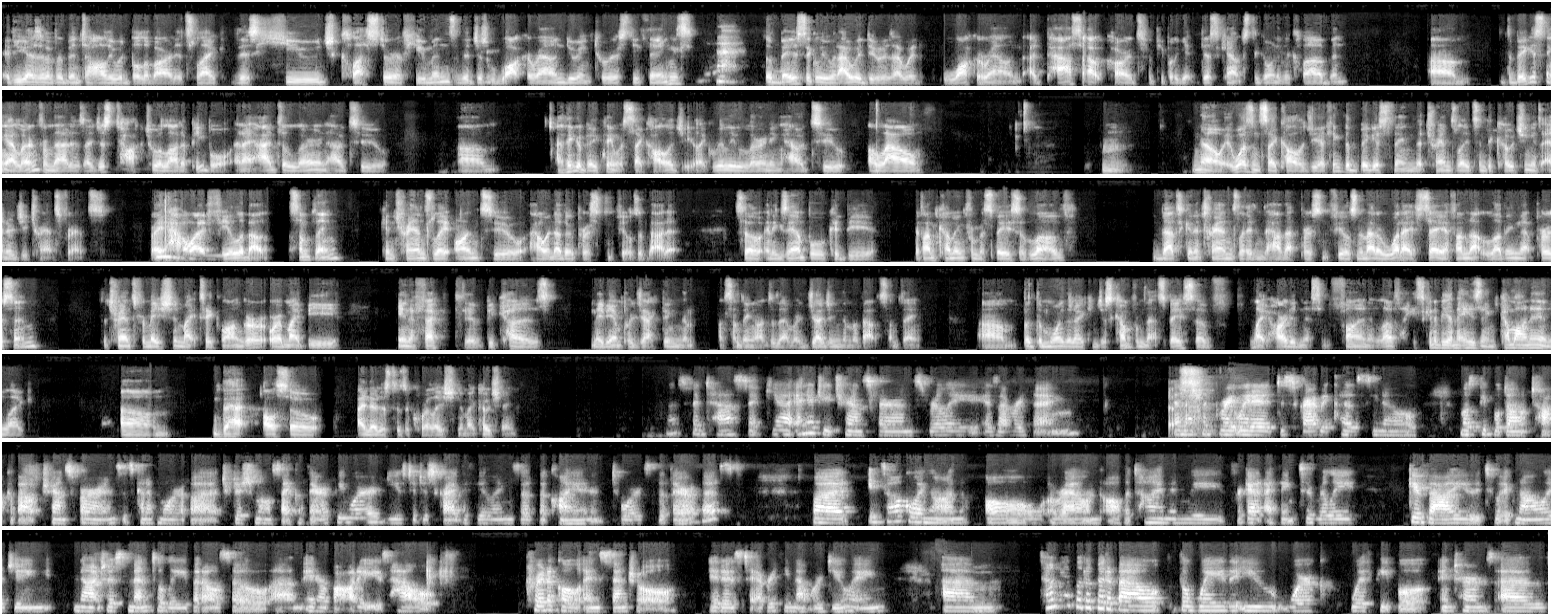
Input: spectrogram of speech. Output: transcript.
if you guys have ever been to Hollywood Boulevard, it's like this huge cluster of humans that just walk around doing touristy things. So basically, what I would do is I would walk around, I'd pass out cards for people to get discounts to go into the club. And um, the biggest thing I learned from that is I just talked to a lot of people and I had to learn how to. Um, I think a big thing was psychology, like really learning how to allow. No, it wasn't psychology. I think the biggest thing that translates into coaching is energy transference, right? Mm-hmm. How I feel about something can translate onto how another person feels about it. So, an example could be if I'm coming from a space of love, that's going to translate into how that person feels. No matter what I say, if I'm not loving that person, the transformation might take longer or it might be ineffective because maybe I'm projecting them something onto them or judging them about something. Um, but the more that I can just come from that space of lightheartedness and fun and love, like it's going to be amazing. Come on in. Like um, that also I noticed as a correlation in my coaching. That's fantastic. Yeah, energy transference really is everything. Yes. And that's a great way to describe it because, you know, most people don't talk about transference. It's kind of more of a traditional psychotherapy word used to describe the feelings of the client towards the therapist but it's all going on all around all the time and we forget i think to really give value to acknowledging not just mentally but also um, in our bodies how critical and central it is to everything that we're doing um, mm. tell me a little bit about the way that you work with people in terms of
